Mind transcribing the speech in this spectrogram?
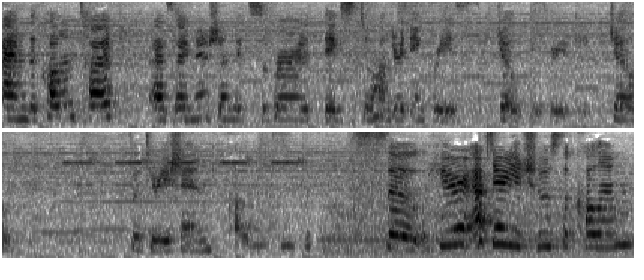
And the column type, as I mentioned, it's super Dex 200 increase gel, gel filtration column. So here, after you choose the column,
